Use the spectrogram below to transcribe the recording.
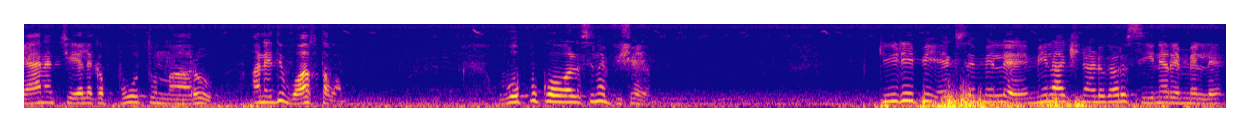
మేనేజ్ చేయలేకపోతున్నారు అనేది వాస్తవం. ఒప్పుకోవాల్సిన విషయం. టీడీపీ ఎక్స్ ఎమ్మెల్యే మీనాక్షి నాయుడు గారు సీనియర్ ఎమ్మెల్యే.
